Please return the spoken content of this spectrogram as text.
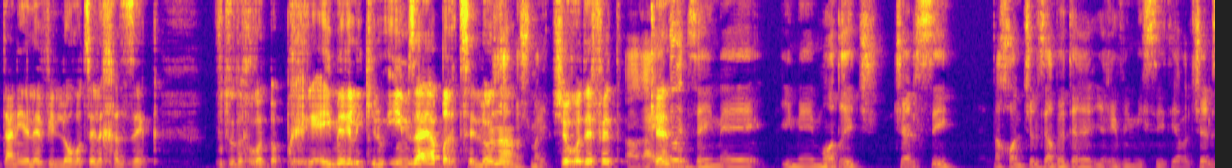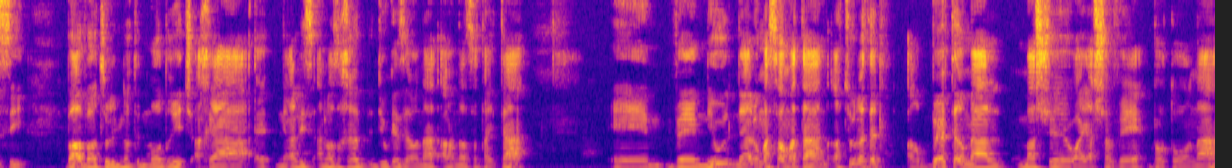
דניאל לוי לא רוצה לחזק קבוצות אחרות בפריימר לי? כאילו אם זה היה ברצלונה שרודפת... ראינו כן? את זה עם, אה, עם אה, מודריץ', צ'לסי, נכון צ'לסי הרבה יותר יריבים מסיטי, אבל צ'לסי באו ורצו לקנות את מודריץ' אחרי, ה... נראה לי, אני לא זוכר בדיוק איזה העונה זאת הייתה. והם ניהלו משא ומתן, רצו לתת הרבה יותר מעל מה שהוא היה שווה באותו עונה,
